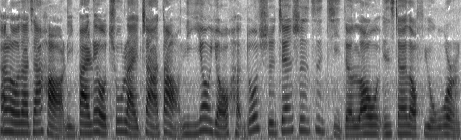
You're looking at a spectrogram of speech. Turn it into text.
Hello，大家好，礼拜六初来乍到，你又有很多时间是自己的 low instead of your work。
